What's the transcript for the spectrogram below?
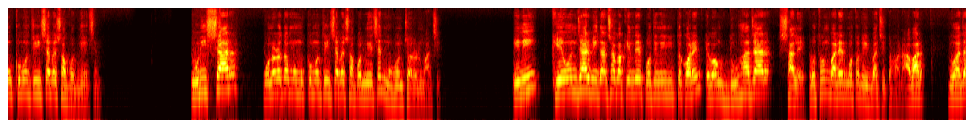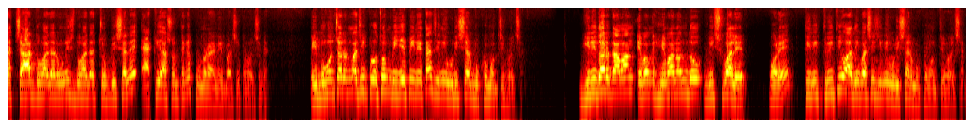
মুখ্যমন্ত্রী হিসাবে শপথ নিয়েছেন? উড়িষ্যার পনেরোতম মুখ্যমন্ত্রী হিসাবে শপথ নিয়েছেন মোহন চরণ মাঝি। ইনি কেওনঝাড় বিধানসভা কেন্দ্রের প্রতিনিধিত্ব করেন এবং দু হাজার সালে প্রথমবারের মতো নির্বাচিত হন। আবার দু হাজার চার দু উনিশ চব্বিশ সালে একই আসন থেকে পুনরায় নির্বাচিত হয়েছিলেন। এই মোহনচরণ মাঝি প্রথম বিজেপি নেতা যিনি উড়িষ্যার মুখ্যমন্ত্রী হয়েছেন। গিরিধর গামাং এবং হেমানন্দ বিশওয়ালের পরে তিনি তৃতীয় আদিবাসী যিনি উড়িষ্যার মুখ্যমন্ত্রী হয়েছেন।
